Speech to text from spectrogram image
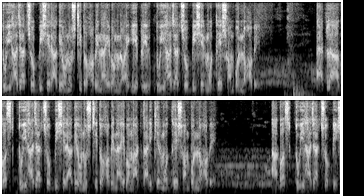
দুই হাজার চব্বিশের আগে অনুষ্ঠিত হবে না এবং নয় এপ্রিল দুই হাজার চব্বিশের মধ্যে সম্পন্ন হবে। একলা আগস্ট দুই হাজার চব্বিশের আগে অনুষ্ঠিত হবে না এবং আট তারিখের মধ্যে সম্পন্ন হবে। আগস্ট দুই হাজার চব্বিশ।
